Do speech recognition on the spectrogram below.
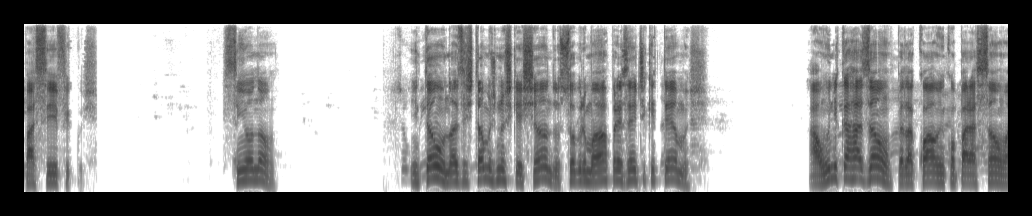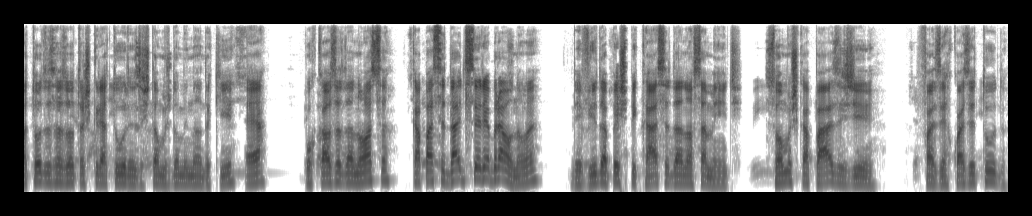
pacíficos. Sim ou não? Então, nós estamos nos queixando sobre o maior presente que temos. A única razão pela qual, em comparação a todas as outras criaturas, estamos dominando aqui é por causa da nossa capacidade cerebral, não é? Devido à perspicácia da nossa mente. Somos capazes de fazer quase tudo.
